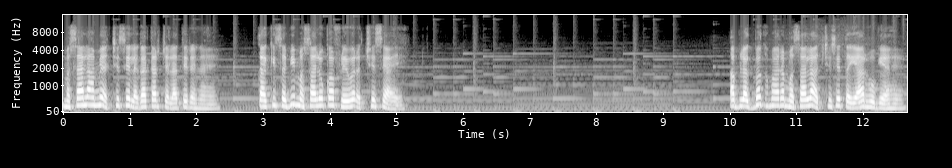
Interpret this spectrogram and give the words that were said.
मसाला हमें अच्छे से लगातार चलाते रहना है, ताकि सभी मसालों का फ्लेवर अच्छे से आए। अब लगभग हमारा मसाला अच्छे से तैयार हो गया है।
